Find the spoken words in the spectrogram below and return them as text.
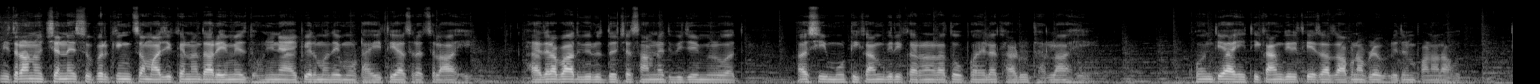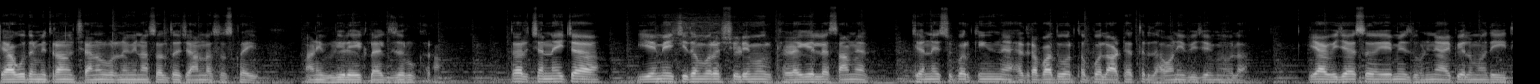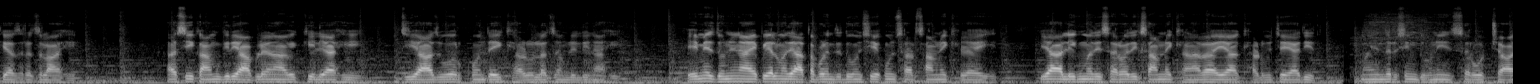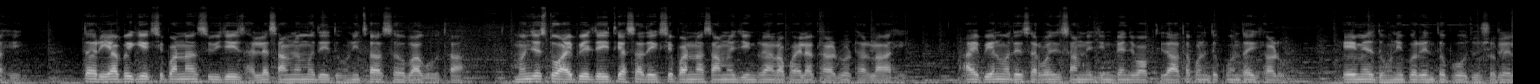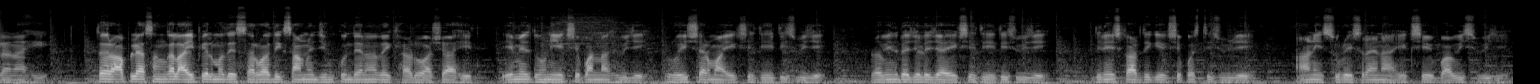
मित्रांनो चेन्नई सुपर किंगचा माजी कर्णधार एम एस धोनीने आय पी एलमध्ये मोठा इतिहास रचला आहे. हैदराबाद विरुद्धच्या सामन्यात विजय मिळवत अशी मोठी कामगिरी करणारा तो पहिला खेळाडू ठरला आहे. कोणती आहे ती कामगिरी तेच आज आपण आपल्या व्हिडिओतून पाहणार आहोत. त्या अगोदर मित्रांनो चॅनलवर नवीन असाल तर चॅनलला सबस्क्राईब आणि व्हिडिओला एक लाईक जरूर करा. तर चेन्नईच्या एम ए चिदंबरम स्टेडियमवर खेळल्या गेलेल्या सामन्यात चेन्नई सुपर किंग्सने हैदराबादवर तब्बल अठ्याहत्तर धावांनी विजय मिळवला. या विजयासह एम एस धोनीने आय पी एलमध्ये इतिहास रचला आहे. अशी कामगिरी आपल्या नावे केली आहे जी आजवर कोणत्याही खेळाडूला जमलेली नाही. एम एस धोनीने आय पी एलमध्ये आतापर्यंत दोनशे एकोणसाठ सामने खेळले आहेत. या लीगमध्ये सर्वाधिक सामने खेळणारा या खेळाडूच्या यादीत महेंद्रसिंग धोनी सर्वोच्च आहे. तर यापैकी एकशे पन्नास विजयी झालेल्या सामन्यामध्ये धोनीचा सहभाग होता. म्हणजेच तो आय पी एलच्या इतिहासात एकशे पन्नास सामने जिंकणारा पहिला खेळाडू ठरला आहे. आय पी एलमध्ये सर्वाधिक सामने जिंकण्याच्या बाबतीत आतापर्यंत कोणताही खेळाडू एम एस धोनीपर्यंत पोहोचू शकलेला नाही. तर आपल्या संघाला आय पी एलमध्ये सर्वाधिक सामने जिंकून देणारे खेळाडू असे आहेत. एम एस धोनी एकशे पन्नास विजय रोहित शर्मा एकशे तेहतीस विजय रवींद्र जडेजा एकशे तेहतीस विजय दिनेश कार्तिक एकशे पस्तीस विजय आणि सुरेश रायना एकशे बावीस विजय.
